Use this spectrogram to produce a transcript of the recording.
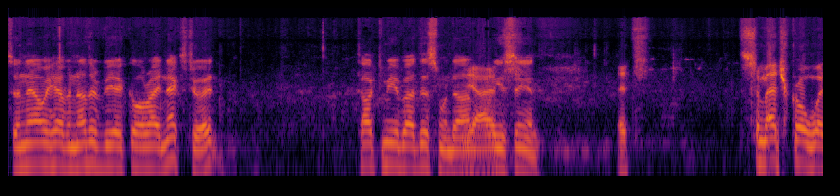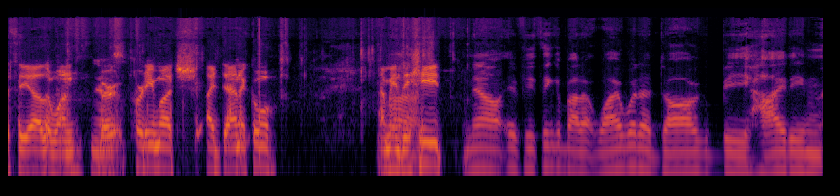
So now we have another vehicle right next to it. Talk to me about this one, Don. Yeah, what are you seeing? It's symmetrical with the other one. They're pretty much identical. I mean, the uh, heat. Now, if you think about it, why would a dog be hiding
